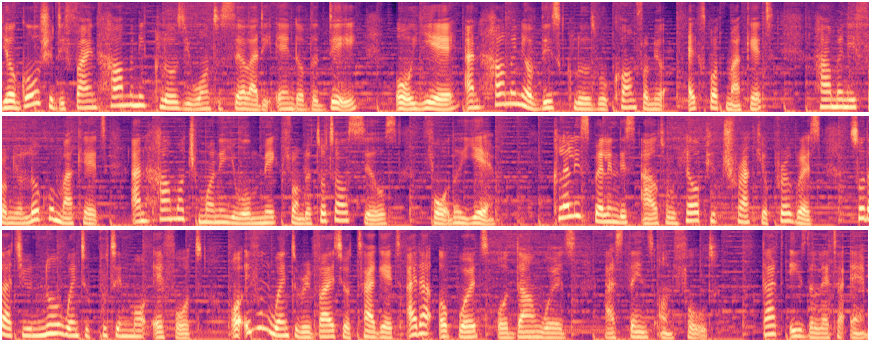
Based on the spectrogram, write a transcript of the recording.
your goal should define how many clothes you want to sell at the end of the day or year and how many of these clothes will come from your export market, how many from your local market, and how much money you will make from the total sales for the year. Clearly spelling this out will help you track your progress so that you know when to put in more effort or even when to revise your target either upwards or downwards as things unfold. That is the letter M.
